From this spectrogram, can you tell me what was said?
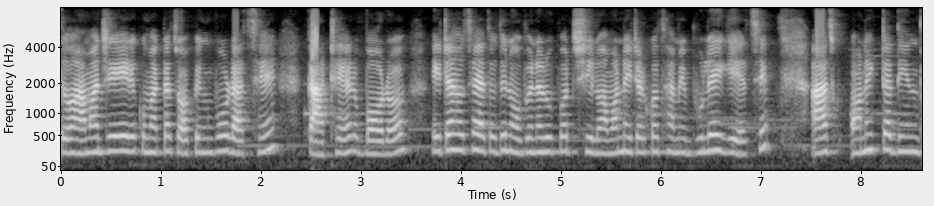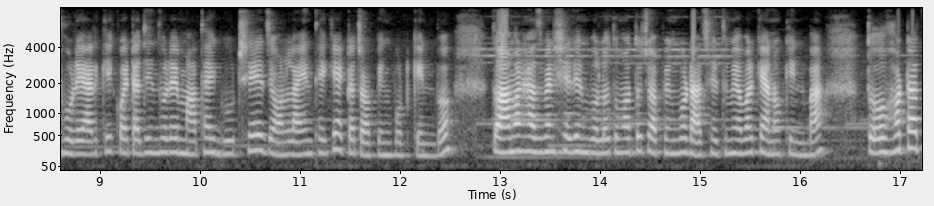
তো আমার যে এরকম একটা চপিং বোর্ড আছে, কাঠের, বড়, এটা হচ্ছে এতদিন ওভেনের উপর ছিল, আমার না এটার কথা আমি ভুলেই গিয়েছি। আজ অনেকটা দিন ধরে আর কি, কয়টা দিন ধরে মাথায় গুছে যে অনলাইন থেকে একটা চপিং বোর্ড কিনবো। তো আমার হাজব্যান্ড সেদিন বলল, তোমার তো চপিং বোর্ড আছে, তুমি আবার কেন কিনবা? তো হঠাৎ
